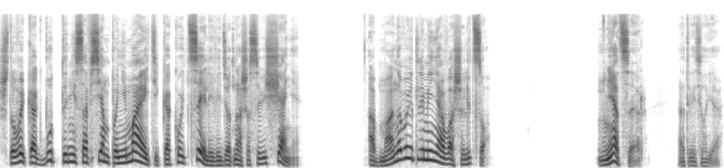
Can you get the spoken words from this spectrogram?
что вы как будто не совсем понимаете, к какой цели ведет наше совещание. Обманывает ли меня ваше лицо? Нет, сэр. — ответил я.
